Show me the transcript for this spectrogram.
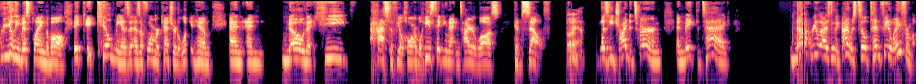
really misplaying the ball, it, it killed me as a, as a former catcher to look at him and and know that he has to feel horrible. He's taking that entire loss himself. Oh yeah. Because he tried to turn and make the tag not realizing the guy was still 10 feet away from him.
